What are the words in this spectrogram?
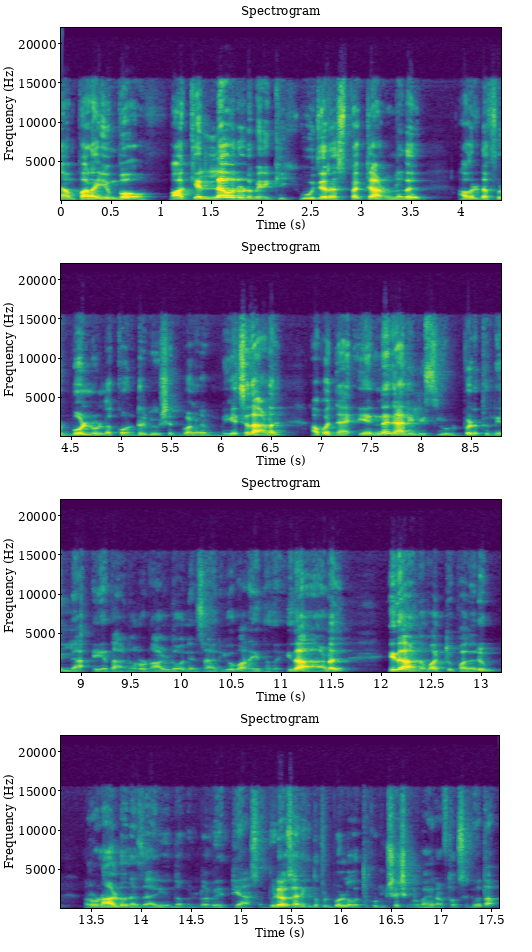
ഞാൻ പറയുമ്പോൾ ബാക്കി എല്ലാവരോടും എനിക്ക് ഹ്യൂജ് റെസ്പെക്റ്റ് ആണുള്ളത്. അവരുടെ ഫുട്ബോളിനുള്ള കോൺട്രിബ്യൂഷൻ വളരെ മികച്ചതാണ്. അപ്പോൾ ഞാൻ എന്നെ ഞാൻ ഈ ലിസ്റ്റിൽ ഉൾപ്പെടുത്തുന്നില്ല എന്നാണ് റൊണാൾഡോ നെസാരിയോ പറയുന്നത്. ഇതാണ് ഇതാണ് മറ്റു പലരും റൊണാൾഡോ നസാരിയും തമ്മിലുള്ള വ്യത്യാസം. വീഡിയോ അവസാനിക്കുന്ന. ഫുട്ബോൾ ലോകത്തെ കൂടുതൽ വിശേഷങ്ങളുമായി ടോക്സ് എത്താം.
